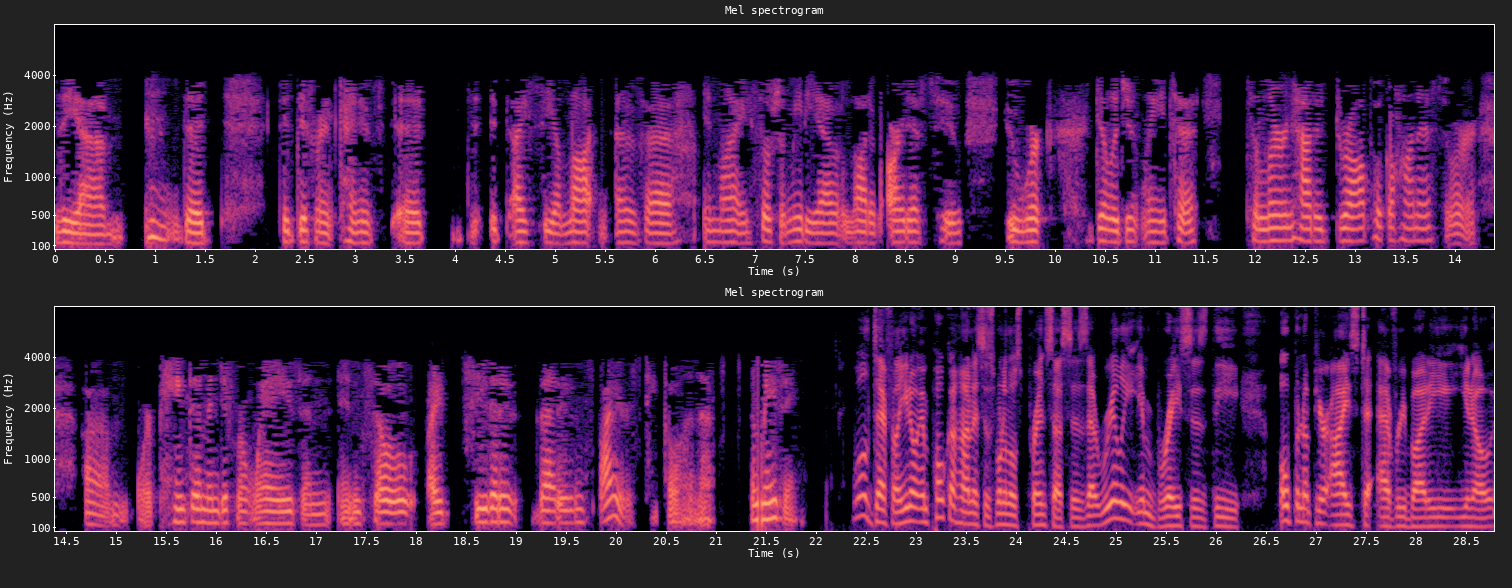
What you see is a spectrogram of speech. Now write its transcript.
the um the the different kind of uh, I see a lot of uh, in my social media a lot of artists who who work diligently to to learn how to draw Pocahontas or um, or paint them in different ways and and so I see that it that it inspires people and that's amazing. Well, definitely. You know, and Pocahontas is one of those princesses that really embraces the open up your eyes to everybody, you know,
